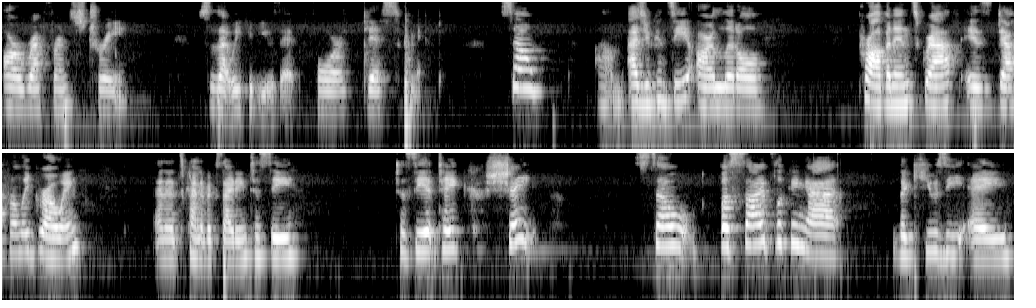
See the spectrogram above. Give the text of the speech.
our reference tree so that we could use it for this command. So um, as you can see, our little provenance graph is definitely growing and it's kind of exciting to see to see it take shape. So besides looking at the QZA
